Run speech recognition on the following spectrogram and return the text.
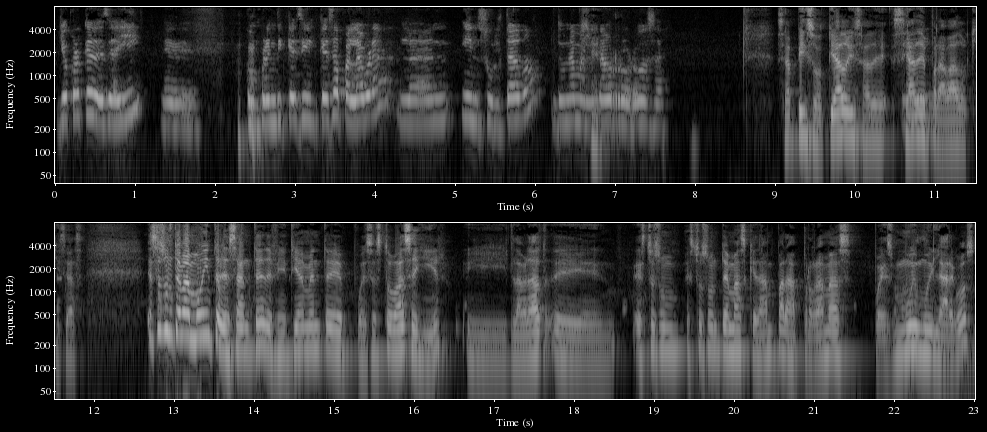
Yo creo que desde ahí eh, comprendí que sí, que esa palabra la han insultado de una manera Sí. horrorosa. se ha pisoteado y se ha, de- se ha depravado quizás. Este es un tema muy interesante, definitivamente pues esto va a seguir y la verdad eh, esto es un, estos son temas que dan para programas pues muy muy largos.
